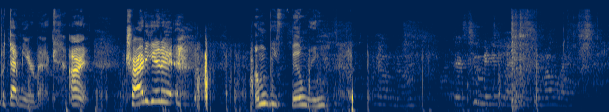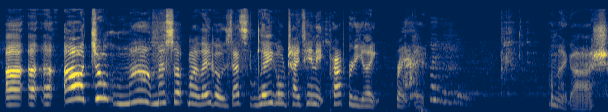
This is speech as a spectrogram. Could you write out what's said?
Put that mirror back. Alright. Try to get it. I'm gonna be filming. No, no. There's too many Legos Uh, uh, uh, oh, don't ma- mess up my Legos. That's Lego Titanic property, like, right there. Oh my gosh.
